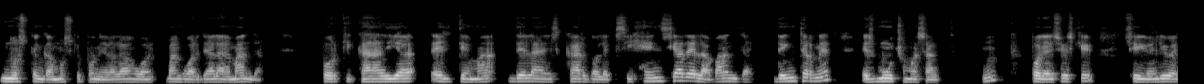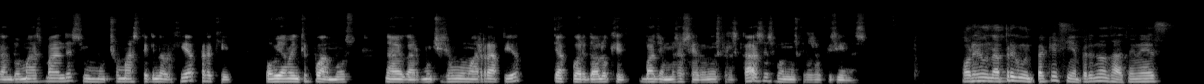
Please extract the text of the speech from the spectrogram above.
nos tengamos que poner a la vanguardia de la demanda, porque cada día el tema de la descarga, la exigencia de la banda de Internet es mucho más alta. Por eso es que se viven liberando más bandas y mucho más tecnología para que obviamente podamos navegar muchísimo más rápido de acuerdo a lo que vayamos a hacer en nuestras casas o en nuestras oficinas. Jorge, una pregunta que siempre nos hacen es,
